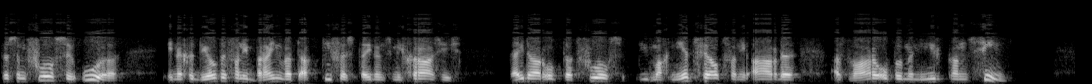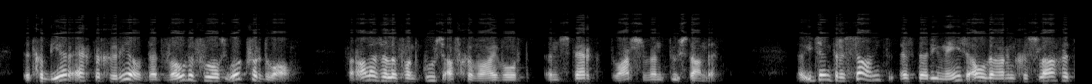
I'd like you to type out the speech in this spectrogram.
tussen voëls se oë en 'n gedeelte van die brein wat aktief is tydens migrasies dui daarop dat voëls die magneetveld van die aarde as ware op 'n manier kan sien. Dit gebeur egter gereeld dat wilde voëls ook verdwaal, veral as hulle van koers afgewaai word in sterk dwarswindtoestande. Nou iets interessant is dat die mense al daarin geslaag het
